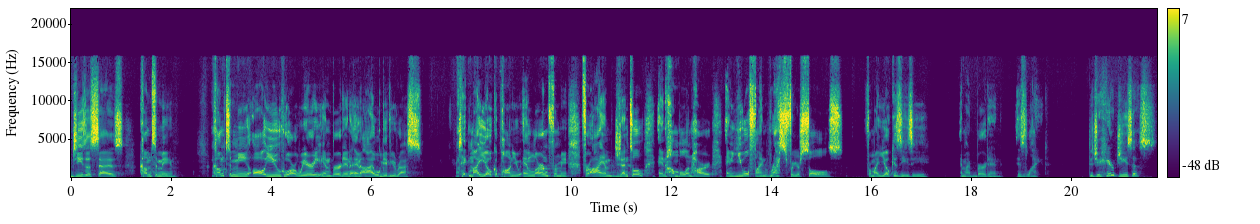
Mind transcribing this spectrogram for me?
Jesus says, Come to me. Come to me, all you who are weary and burdened, and I will give you rest. Take my yoke upon you and learn from me, for I am gentle and humble in heart, and you will find rest for your souls. For my yoke is easy and my burden is light. Did you hear Jesus?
